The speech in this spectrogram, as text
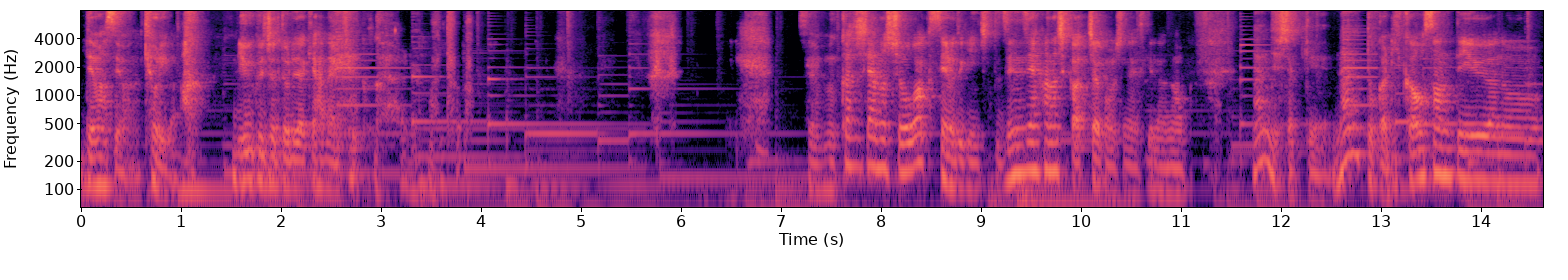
出ますよ、あの距離が。竜宮城どれだけ離れてるかが。なるほど。昔、あの、小学生の時にちょっと全然話変わっちゃうかもしれないですけど、あの、何でしたっけ？なんとかリカオさんっていう、あの、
